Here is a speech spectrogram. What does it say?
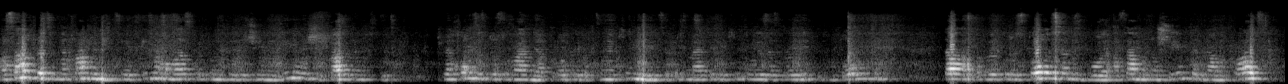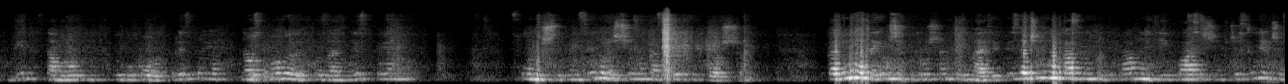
а саме працівникам міліції, які намагалися припинити злочинні дії вище вказаних осіб, шляхом застосування проти працівників міліції предметів, які були заздалегідь підготовлені та використовувалися в зброї, а саме ножів та палець від саморобних вибухових пристроїв на основі легкозаймистої суміші, бензину, розчинника, спирту тощо. Каміння та інших підручних предметів. Після вчинення вказаних протиправних дій пасічних в числі інших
